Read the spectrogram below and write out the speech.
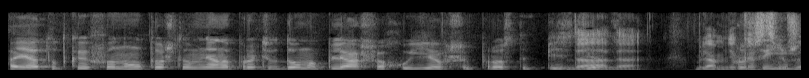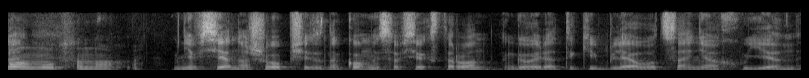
А я тут кайфанул, то, что у меня напротив дома пляж охуевший, просто пиздец. Да, да. Бля, мне Просто кажется, уже ебануться нахуй. мне все наши общие знакомые со всех сторон говорят такие, бля, вот Саня охуенно.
